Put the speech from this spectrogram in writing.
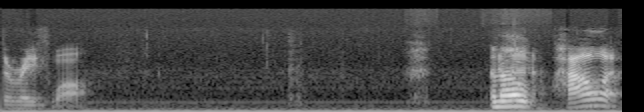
the Wraith wall. And, and how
